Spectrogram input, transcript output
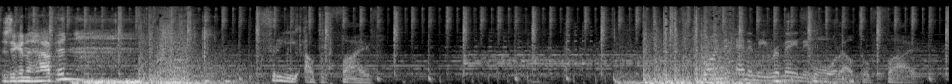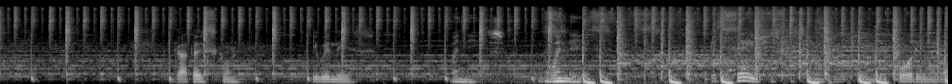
Is it gonna happen? Three out of five. One enemy remaining. Four out of five. Got this, come on. You win these. Win these. Win these. It's Sage, she's 15, 15, you're 40 and 11.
